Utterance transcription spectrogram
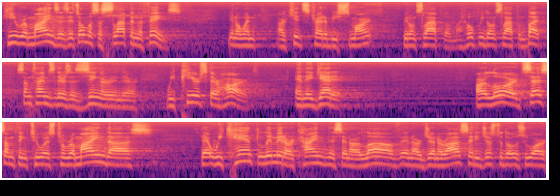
He reminds us, it's almost a slap in the face. You know, when our kids try to be smart, we don't slap them. I hope we don't slap them. But sometimes there's a zinger in there. We pierce their heart and they get it. Our Lord says something to us to remind us that we can't limit our kindness and our love and our generosity just to those who are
